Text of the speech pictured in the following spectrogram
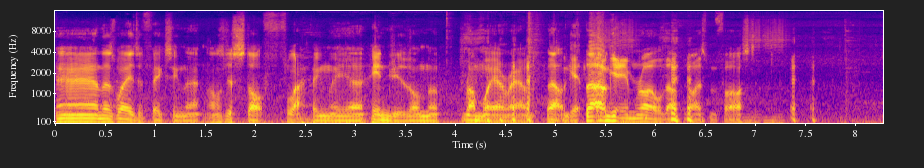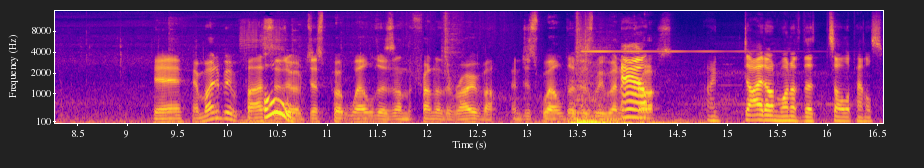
And there's ways of fixing that. I'll just start flapping the uh, hinges on the runway around. that'll get that'll get him rolled up nice and fast. yeah, it might have been faster Ooh. to have just put welders on the front of the rover and just welded as we went Ow. across. I died on one of the solar panels.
